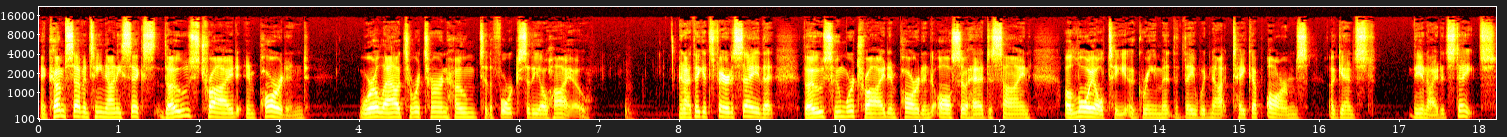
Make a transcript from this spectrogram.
And come 1796, those tried and pardoned were allowed to return home to the forks of the Ohio. And I think it's fair to say that those whom were tried and pardoned also had to sign a loyalty agreement that they would not take up arms against the United States.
